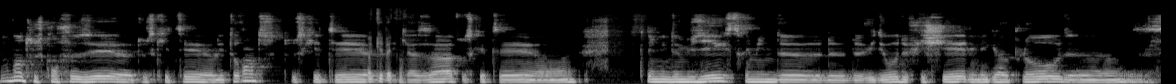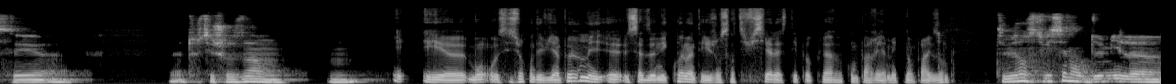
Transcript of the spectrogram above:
Non, non, tout ce qu'on faisait, euh, tout ce qui était euh, les torrents, tout ce qui était euh, Ok, les d'accord. casas, tout ce qui était euh, streaming de musique, streaming de, de, de vidéos, de fichiers, les méga uploads, euh, c'est euh, euh, toutes ces choses-là. hein. Hmm. Et, et, euh, bon, c'est sûr qu'on dévie un peu, mais ça donnait quoi l'intelligence artificielle à cette époque-là, comparé à maintenant, par exemple? Intelligence artificielle en 2000. euh,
